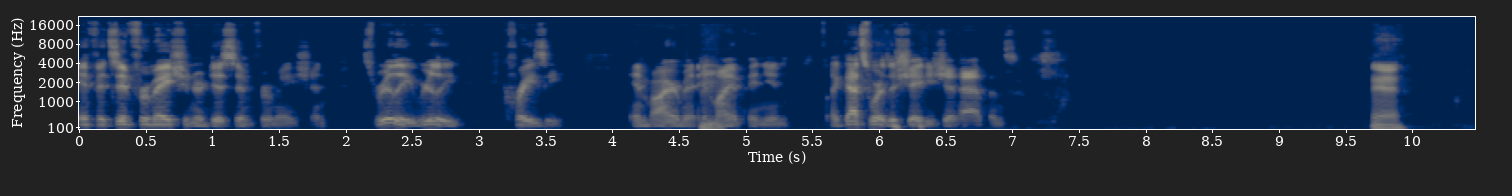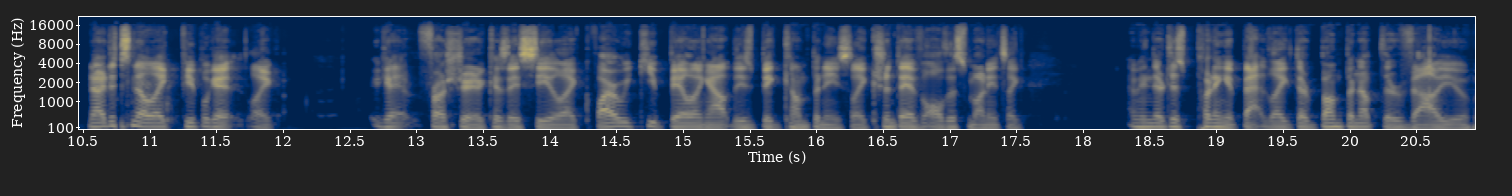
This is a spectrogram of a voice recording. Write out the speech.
if it's information or disinformation. It's really, really crazy environment, in Hmm. my opinion. Like that's where the shady shit happens. Yeah. No, I just know like people get like get frustrated because they see like why are we keep bailing out these big companies? Like shouldn't they have all this money? It's like I mean they're just putting it back like they're bumping up their value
